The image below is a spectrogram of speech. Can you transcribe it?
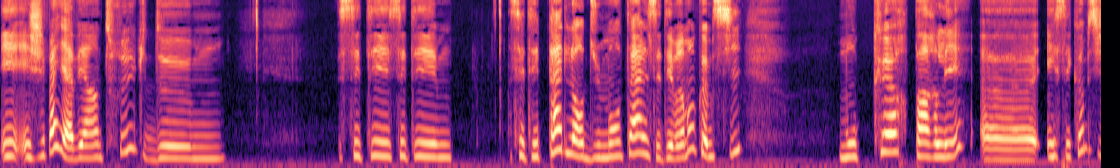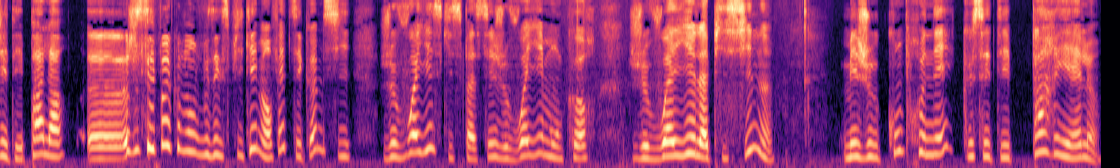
Et je sais pas, il y avait un truc de c'était c'était c'était pas de l'ordre du mental, c'était vraiment comme si mon cœur parlait euh, et c'est comme si j'étais pas là. Euh, je sais pas comment vous expliquer, mais en fait c'est comme si je voyais ce qui se passait, je voyais mon corps, je voyais la piscine, mais je comprenais que c'était pas réel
